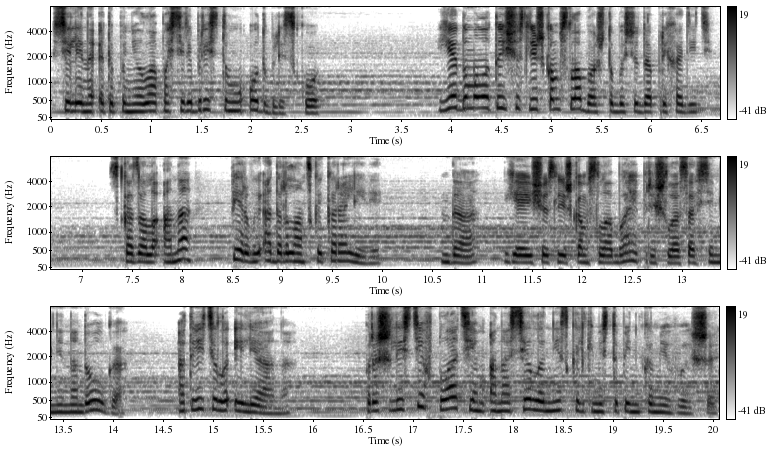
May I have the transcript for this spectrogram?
Селена это поняла по серебристому отблеску. «Я думала, ты еще слишком слаба, чтобы сюда приходить», — сказала она первой Адерландской королеве. «Да, я еще слишком слаба и пришла совсем ненадолго», — ответила Элиана. Прошелестев платьем, она села несколькими ступеньками выше.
